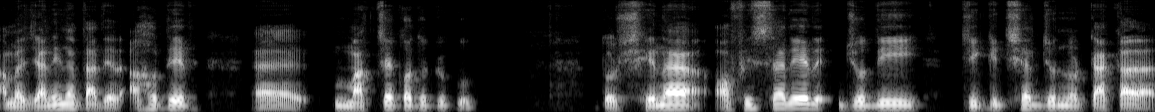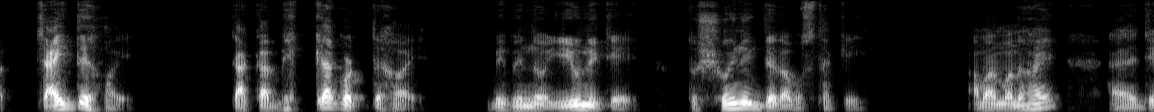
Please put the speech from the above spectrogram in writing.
আমরা জানি না তাদের আহতের আহ, মাত্রা কতটুকু? তো সেনা অফিসারের যদি চিকিৎসার জন্য টাকা চাইতে হয়, টাকা ভিক্ষা করতে হয় বিভিন্ন ইউনিটে তো সৈনিকদের অবস্থা কি? আমার মনে হয় যে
